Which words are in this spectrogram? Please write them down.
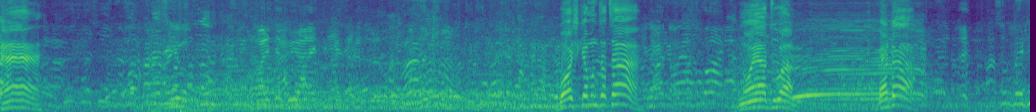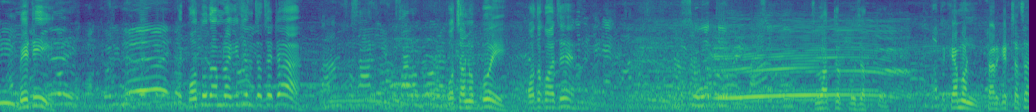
হ্যাঁ। বয়স কেমন, চাচা? নয়া জুয়ান বেটা? বেটি? কত দাম রাখেছেন, চাচা এটা? পঁচানব্বই। কত আছে? চুয়াত্তর, পঁচাত্তর। তো কেমন টার্গেট চাচা?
